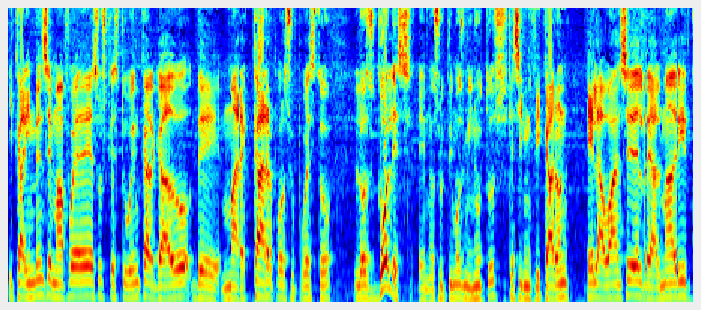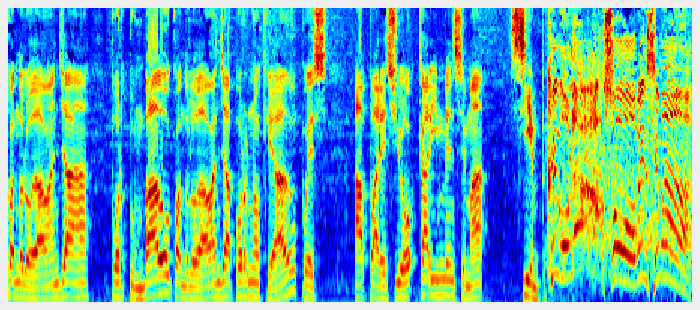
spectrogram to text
Y Karim Benzema fue de esos que estuvo encargado de marcar, por supuesto, los goles en los últimos minutos que significaron el avance del Real Madrid cuando lo daban ya por tumbado, cuando lo daban ya por noqueado, pues apareció Karim Benzema siempre. ¡Qué golazo! ¡Benzema!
